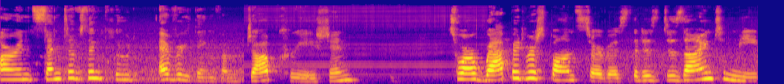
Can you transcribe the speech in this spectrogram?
Our incentives include everything from job creation to our rapid response service that is designed to meet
